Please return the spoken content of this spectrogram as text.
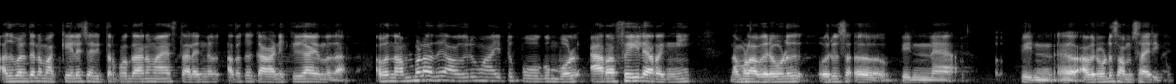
അതുപോലെ തന്നെ മക്കയിലെ ചരിത്ര പ്രധാനമായ സ്ഥലങ്ങൾ അതൊക്കെ കാണിക്കുക എന്നതാണ്. അപ്പൊ നമ്മളത് അവരുമായിട്ട് പോകുമ്പോൾ അറഫയിൽ ഇറങ്ങി നമ്മൾ അവരോട് ഒരു പിന്നെ പിന്നെ അവരോട് സംസാരിക്കും.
